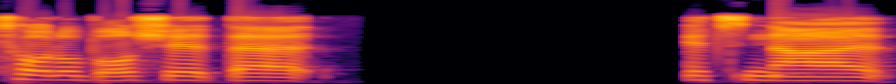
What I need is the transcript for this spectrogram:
total bullshit that it's not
